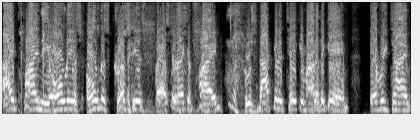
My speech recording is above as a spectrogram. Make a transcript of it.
I'd find the oldest, oldest, crustiest bastard I could find, who's not going to take him out of the game every time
